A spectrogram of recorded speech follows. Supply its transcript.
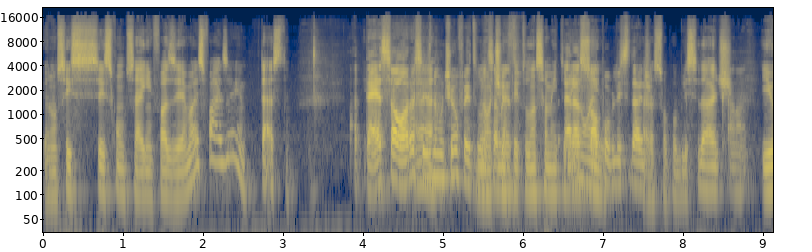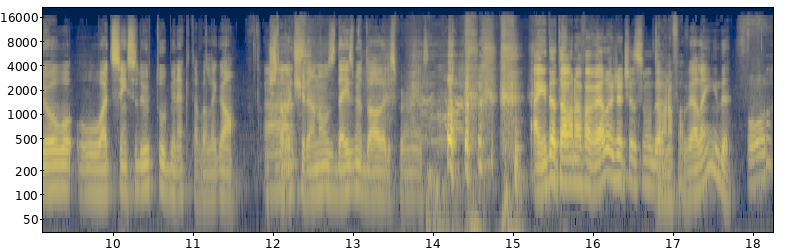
eu não sei se vocês conseguem fazer, mas faz aí, testa. Até essa hora vocês é, não tinham feito o lançamento. Não tinha feito lançamento Era só ainda. publicidade. Era só publicidade. E o, o AdSense do YouTube, né? Que tava legal. A gente ah, tava tirando uns 10 mil dólares por mês. ainda tava na favela ou já tinha se mudado? Tava na favela ainda. Porra.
